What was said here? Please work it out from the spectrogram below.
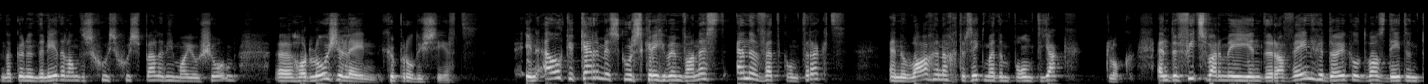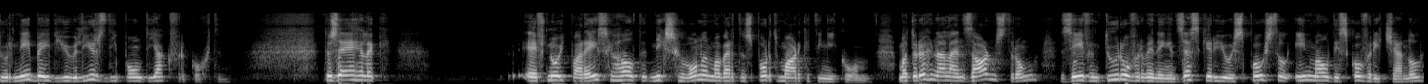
en dat kunnen de Nederlanders goed, goed spellen, in maillot uh, horlogelijn geproduceerd. In elke kermiskoers kreeg Wim van Est en een vet contract en een wagen achter zich met een Pontiac-klok. En de fiets waarmee hij in de ravijn geduikeld was, deed een tournee bij de juweliers die Pontiac verkochten. Dus eigenlijk heeft nooit Parijs gehaald, niks gewonnen, maar werd een sportmarketing-icoon. Maar terug naar Lance Armstrong. Zeven toeroverwinningen, zes keer US Postal, eenmaal Discovery Channel.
